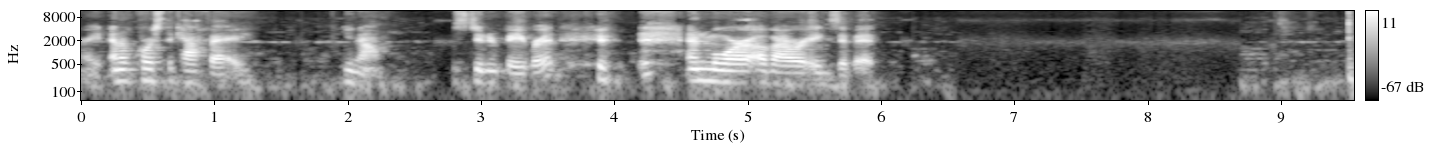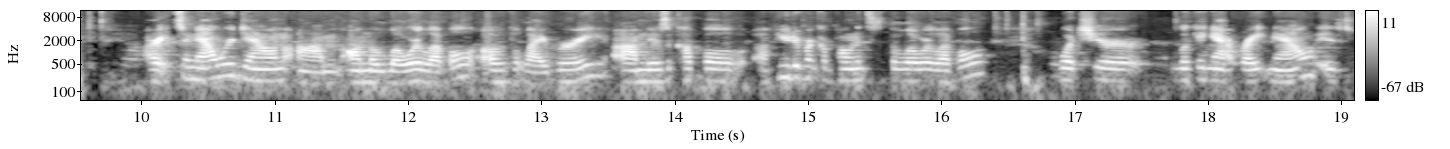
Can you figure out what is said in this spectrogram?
Right, and of course the cafe, you know student favorite, and more of our exhibit. All right, so now we're down um, on the lower level of the library. Um, there's a couple, a few different components at the lower level. What you're looking at right now is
